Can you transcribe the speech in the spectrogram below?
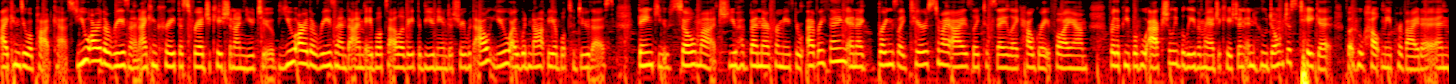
I can do a podcast. You are the reason I can create this free education on YouTube. You are the reason that I'm able to elevate the beauty industry. Without you, I would not be able to do this. Thank you so much. You have been there for me through everything and it brings like tears to my eyes like to say like how grateful I am for the people who actually believe in my education and who don't just take it but who help me provide it and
